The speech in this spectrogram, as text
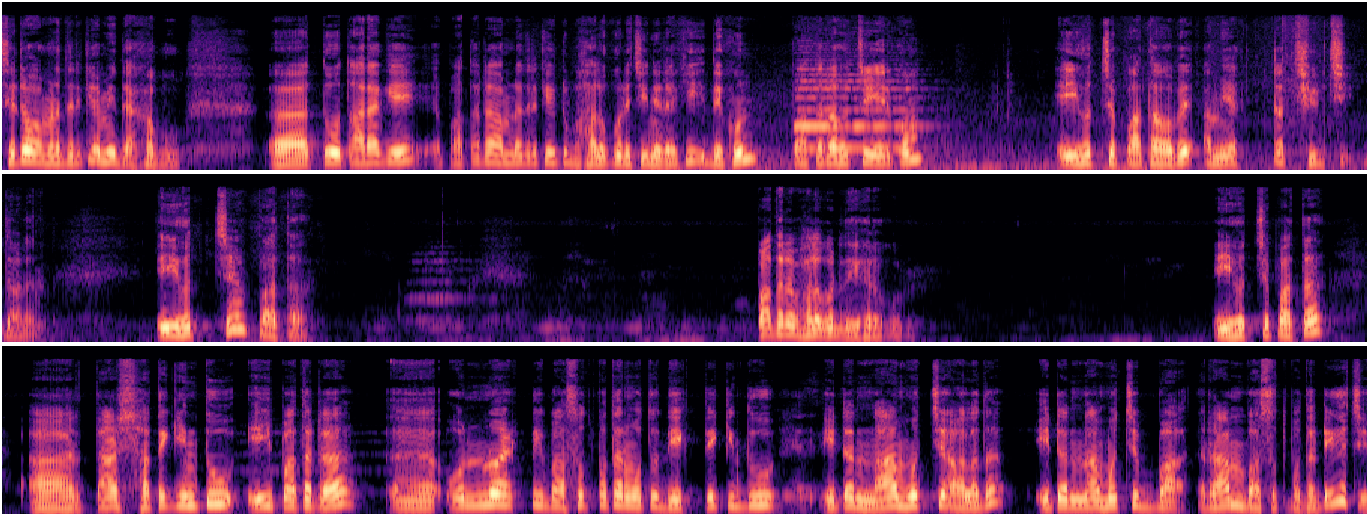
সেটাও আপনাদেরকে আমি দেখাবো। তো তার আগে পাতাটা আপনাদেরকে একটু ভালো করে চিনে রাখি। দেখুন, পাতাটা হচ্ছে এরকম। এই হচ্ছে পাতা হবে, আমি একটা ছিঁড়ছি, দাঁড়ান। এই হচ্ছে পাতা। পাতাটা ভালো করে দেখে রাখুন। এই হচ্ছে পাতা। আর তার সাথে কিন্তু এই পাতাটা অন্য একটি বাসত পাতার মতো দেখতে, কিন্তু এটার নাম হচ্ছে আলাদা। এটার নাম হচ্ছে রাম বাসত পাতা, ঠিক আছে?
